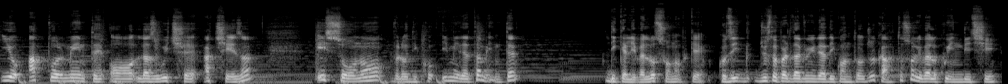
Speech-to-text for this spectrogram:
Io attualmente ho la Switch accesa e sono, ve lo dico immediatamente, di che livello sono, perché così, giusto per darvi un'idea di quanto ho giocato, sono livello 15,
